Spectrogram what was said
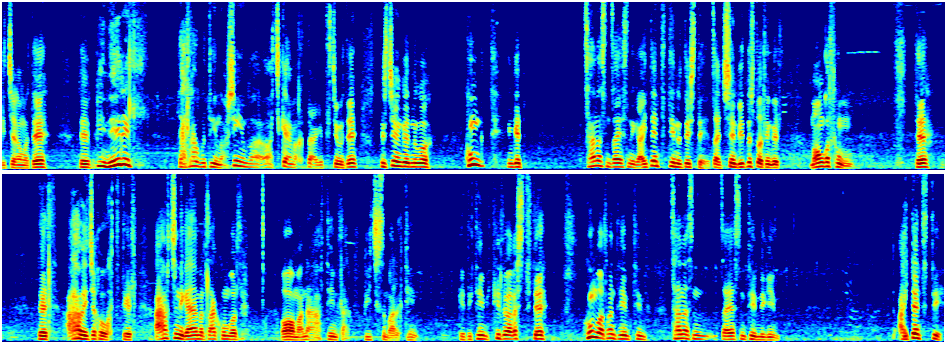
гэж байгаа юм а те. Тэгээ би нэрэл ялгаагүй тийм новшин юм очка юм бах та гэдэг ч юм уу те. Тэр чинь ингээд нөгөө хүн ингээд цаанаас нь заяас нэг identity-нүүд дээ штэ. За жишээ нь бид нарт бол ингээд Монгол хүн те. Тэгэл аав ээжийнхээ хөвгт тэгэл аав чинь нэг амар лаг хүн бол оо манай аав тийм лаг би ч гэсэн баг тийм гэдэг тийм ихтгэл байгаа штэ те. Хүн болгон тийм тийм цаанаас нь заяас нь тийм нэг юм identity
